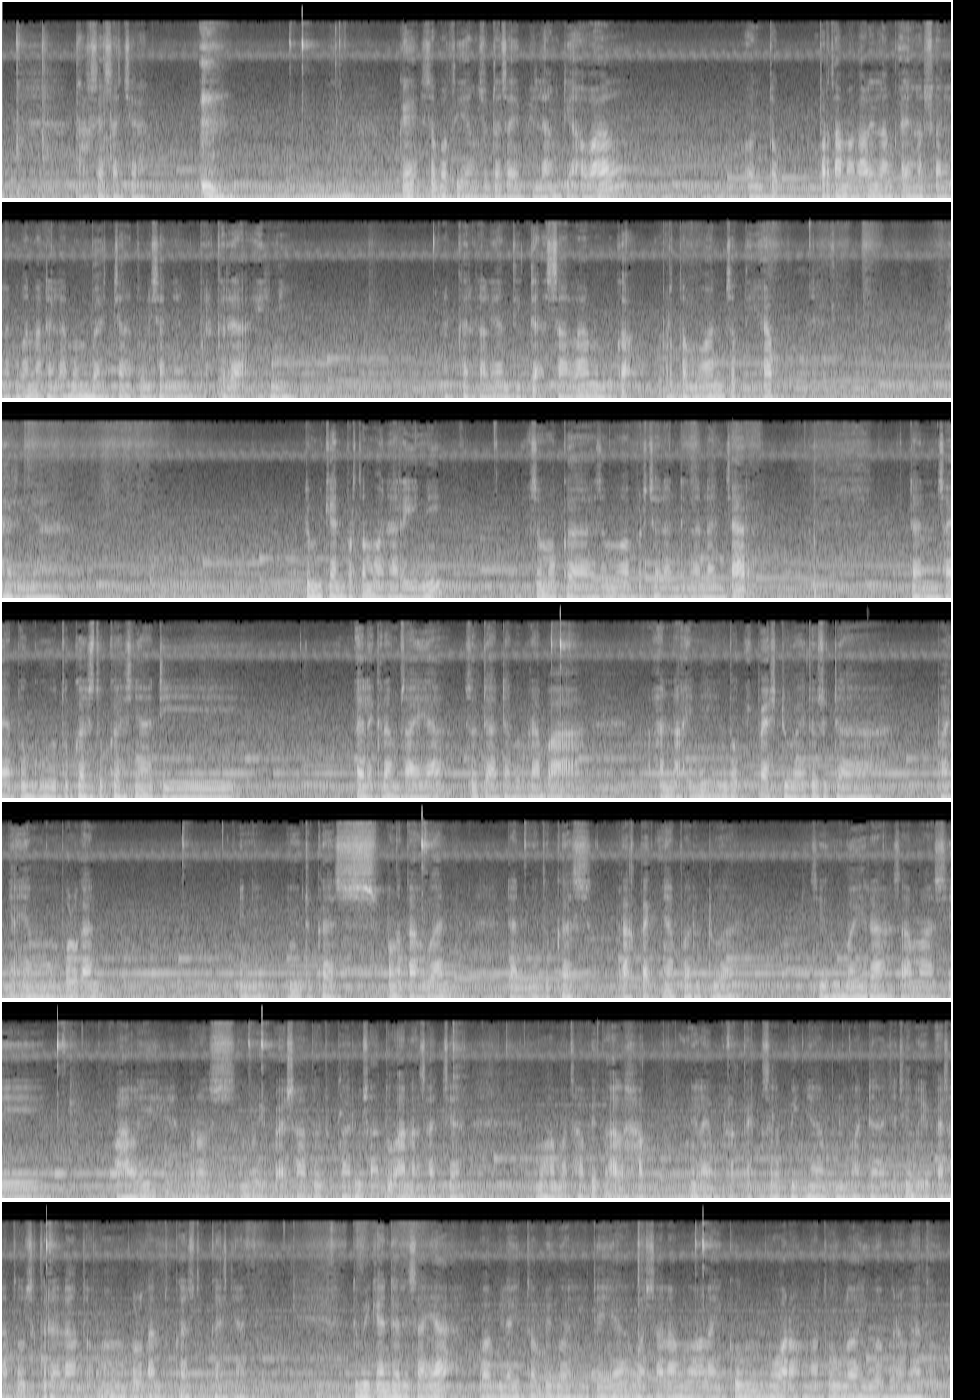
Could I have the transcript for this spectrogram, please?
akses saja. Oke seperti yang sudah saya bilang di awal untuk pertama kali langkah yang harus kalian lakukan adalah membaca tulisan yang bergerak ini. Agar kalian tidak salah membuka pertemuan setiap harinya. Demikian pertemuan hari ini semoga semua berjalan dengan lancar. Dan saya tunggu tugas-tugasnya di telegram saya. Sudah ada beberapa anak ini untuk IPS 2 itu sudah banyak yang mengumpulkan. Ini ini tugas pengetahuan dan ini tugas prakteknya baru dua. Si Humaira sama si Walih terus untuk IPS 1 itu baru satu anak saja Muhammad Hafid Al-Haq nilai praktek selebihnya belum ada. Jadi untuk IPS 1 segeralah untuk mengumpulkan tugas-tugasnya. Demikian dari saya. Wabillahi taufiq wal wassalamualaikum warahmatullahi wabarakatuh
